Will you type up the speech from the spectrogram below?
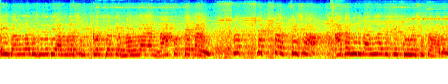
এই বাংলাদেশে যদি আমরা শিক্ষকদেরকে মূল্যায়ন না করতে পারি, প্রত্যেকটা পেশা আগামীর বাংলাদেশে কুলসিত হবে।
